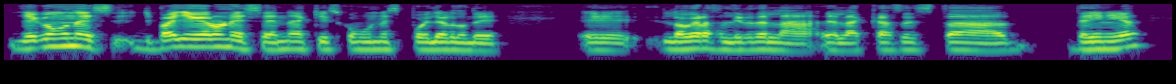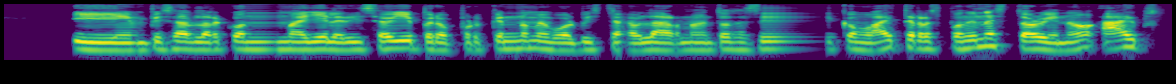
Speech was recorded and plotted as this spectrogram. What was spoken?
llega una, va a llegar una escena, aquí es como un spoiler, donde logra salir de la, de la casa esta Daniel y empieza a hablar con Maya y le dice, oye, pero ¿por qué no me volviste a hablar? ¿no? Entonces así como, ay, te respondí una story, ¿no? Ay, pues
